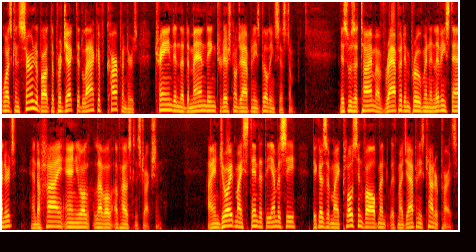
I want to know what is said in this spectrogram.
was concerned about the projected lack of carpenters trained in the demanding traditional Japanese building system. This was a time of rapid improvement in living standards and a high annual level of house construction. I enjoyed my stint at the embassy because of my close involvement with my Japanese counterparts,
